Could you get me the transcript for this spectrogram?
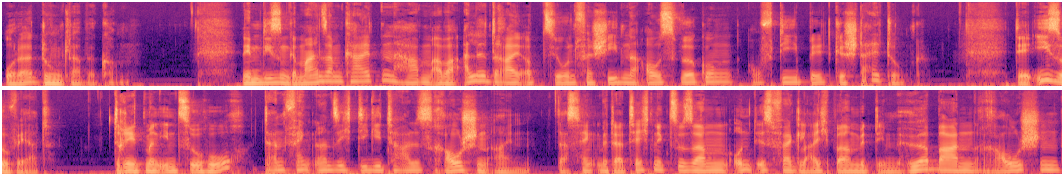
oder dunkler bekommen. Neben diesen Gemeinsamkeiten haben aber alle drei Optionen verschiedene Auswirkungen auf die Bildgestaltung. Der ISO-Wert Dreht man ihn zu hoch, dann fängt man sich digitales Rauschen ein. Das hängt mit der Technik zusammen und ist vergleichbar mit dem hörbaren Rauschen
